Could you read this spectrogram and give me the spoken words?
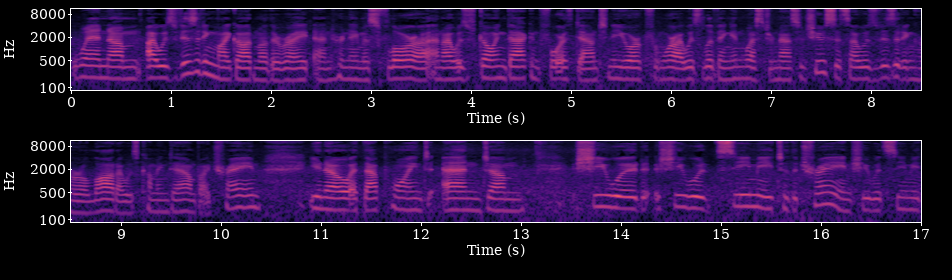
when um, I was visiting my godmother, right, and her name is Flora, and I was going back and forth down to New York from where I was living in Western Massachusetts. I was visiting her a lot. I was coming down by train, you know, at that point, and. Um, she would she would see me to the train. She would see me,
